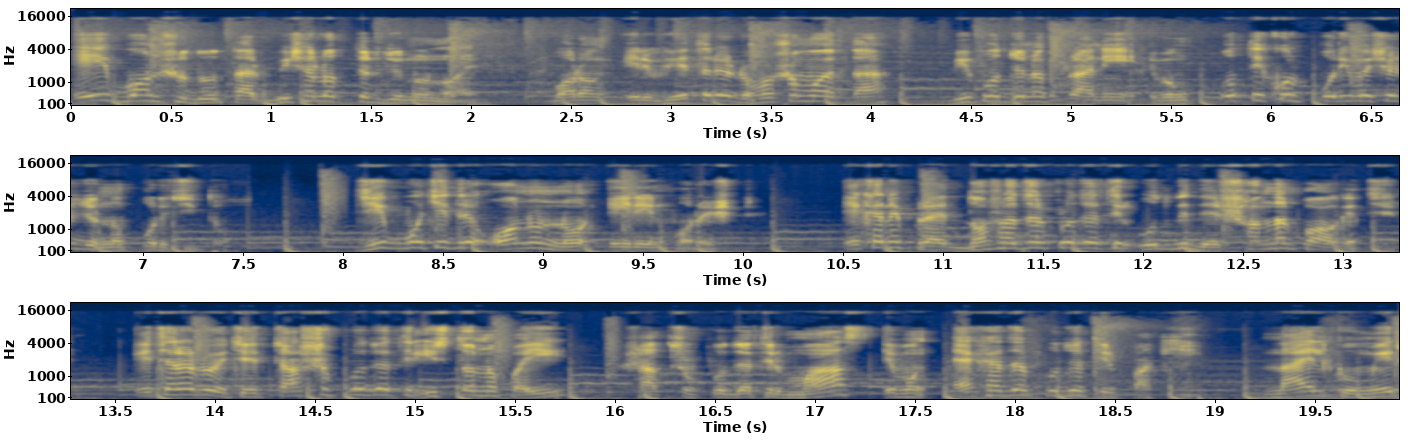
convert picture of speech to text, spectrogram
এই বন শুধু তার বিশালত্বের জন্য নয়, বরং এর ভেতরের রহস্যময়তা, বিপজ্জনক প্রাণী এবং প্রতিকূল পরিবেশের জন্য পরিচিত। জীব বৈচিত্র্যে অনন্য এই রেন ফরেস্ট এখানে প্রায় দশ হাজার প্রজাতির উদ্ভিদের সন্ধান পাওয়া গেছে। এছাড়া রয়েছে চারশো প্রজাতির স্তন্যপায়ী, সাতশো প্রজাতির মাছ এবং এক হাজার প্রজাতির পাখি। নাইল কুমির,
